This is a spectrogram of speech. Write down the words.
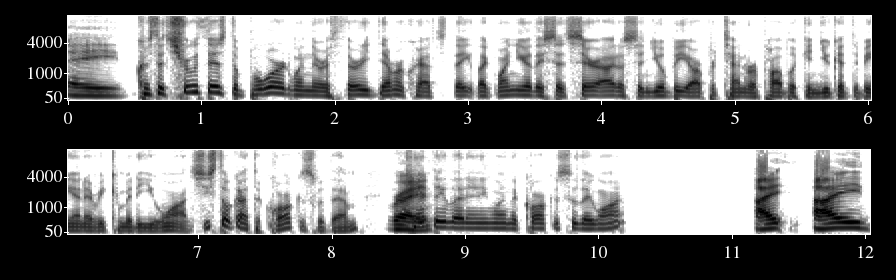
a Because the truth is, the board, when there are thirty Democrats, they like one year they said Sarah Eidelson, you'll be our pretend Republican. You get to be on every committee you want. She still got the caucus with them. right Can't they let anyone in the caucus who they want? i i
